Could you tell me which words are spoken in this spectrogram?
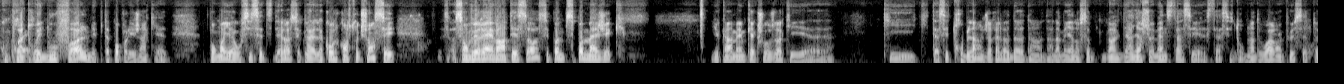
qu'on pourrait trouver nous folle, mais peut-être pas pour les gens qui aident. Pour moi, il y a aussi cette idée-là, c'est que la, la co-construction, c'est si on veut réinventer ça, c'est pas, pas magique il y a quand même quelque chose là qui est, euh, qui, qui, est assez troublant, je dirais, là, dans, dans, la manière dont ça, dans les dernières semaines, c'était assez, assez troublant de voir un peu cette,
